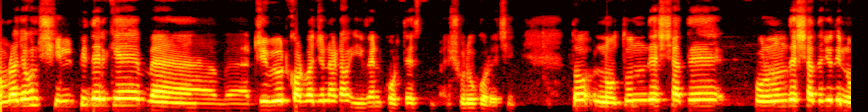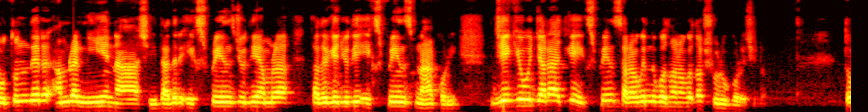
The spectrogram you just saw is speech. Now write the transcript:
আমরা যখন শিল্পীদেরকে ট্রিবিউট করবার জন্য একটা ইভেন্ট করতে শুরু করেছি, তো নতুনদের সাথে, পুরনোদের সাথে যদি নতুনদের আমরা নিয়ে না আসি, তাদের এক্সপিরিয়েন্স যদি আমরা, তাদেরকে যদি এক্সপিরিয়েন্স না করি, যে কেউ যারা আজকে এক্সপিরিয়েন্স তারাও কিন্তু কোথাও না কোথাও শুরু করেছিল। তো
